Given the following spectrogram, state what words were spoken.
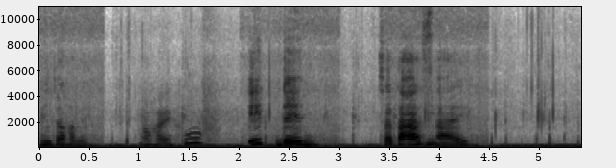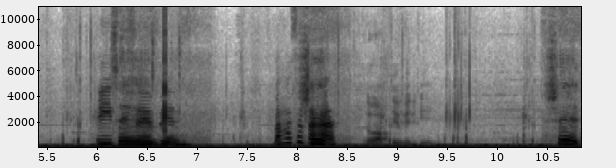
Dito kami. Okay. Whew. 8 din. Sa taas ay 8, Seven. 7. Baka sa Shit. taas. No activity. Shit,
